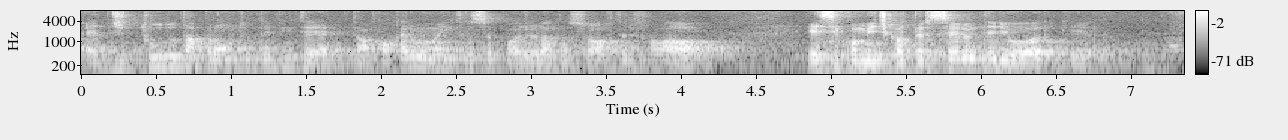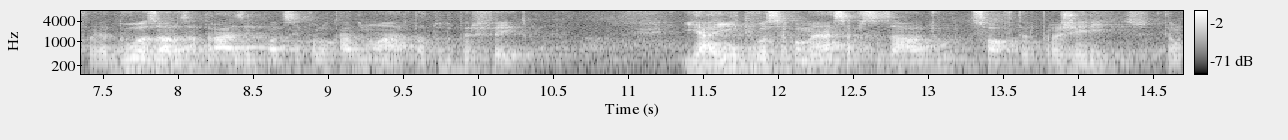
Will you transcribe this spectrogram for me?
é de tudo estar tá pronto o tempo inteiro. Então a qualquer momento você pode olhar para o software e falar, ó, esse commit que é o terceiro anterior, que foi há duas horas atrás, ele pode ser colocado no ar, está tudo perfeito. E aí que você começa a precisar de um software para gerir isso. Então,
